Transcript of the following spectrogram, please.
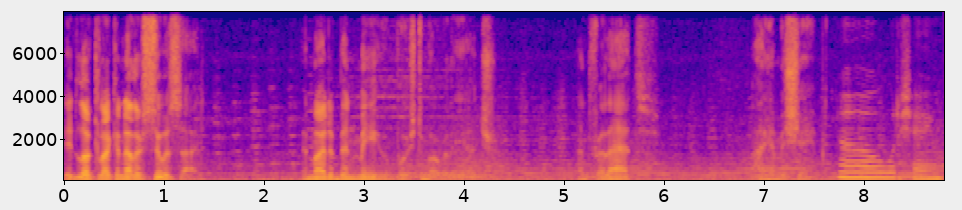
It looked like another suicide. It might have been me who pushed him over the edge. And for that, I am ashamed. Oh, what a shame.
